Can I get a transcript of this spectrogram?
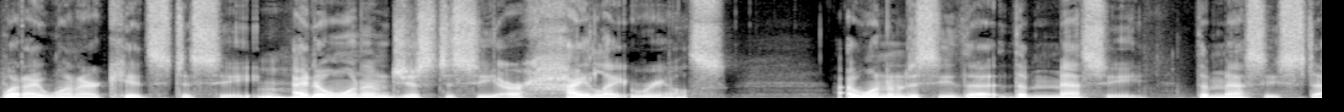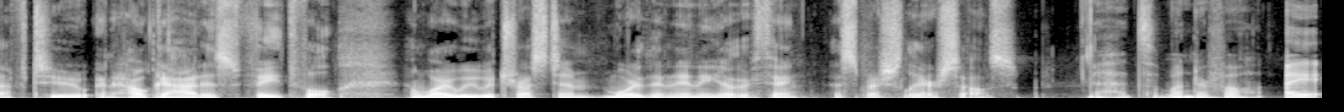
what I want our kids to see. Mm-hmm. I don't want them just to see our highlight reels. I want them to see the the messy, the messy stuff too, and how God is faithful, and why we would trust Him more than any other thing, especially ourselves. That's wonderful. I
